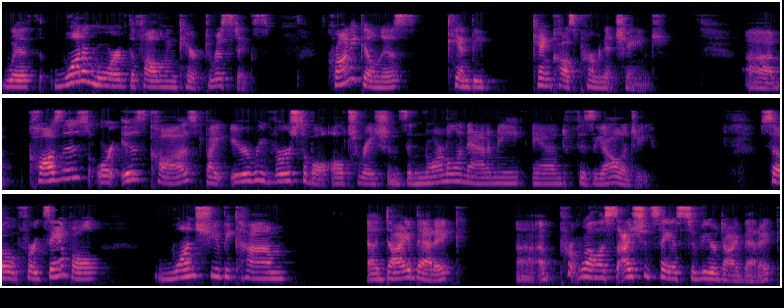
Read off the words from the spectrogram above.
with one or more of the following characteristics. Chronic illness can be can cause permanent change. Uh, causes or is caused by irreversible alterations in normal anatomy and physiology. So, for example, once you become a diabetic, uh, a, well, I should say a severe diabetic,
